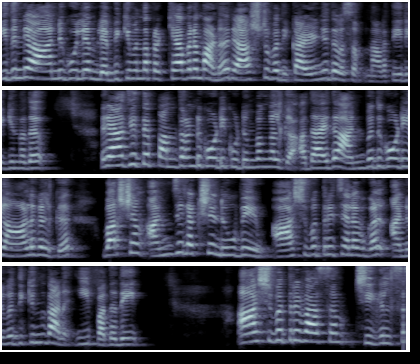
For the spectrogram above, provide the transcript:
ഇതിന്റെ ആനുകൂല്യം ലഭിക്കുമെന്ന പ്രഖ്യാപനമാണ് രാഷ്ട്രപതി കഴിഞ്ഞ ദിവസം നടത്തിയിരിക്കുന്നത്. രാജ്യത്തെ പന്ത്രണ്ട് കോടി കുടുംബങ്ങൾക്ക് അതായത് അൻപത് കോടി ആളുകൾക്ക് വർഷം അഞ്ച് ലക്ഷം രൂപയും ആശുപത്രി ചെലവുകൾ അനുവദിക്കുന്നതാണ് ഈ പദ്ധതി. ആശുപത്രിവാസം ചികിത്സ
